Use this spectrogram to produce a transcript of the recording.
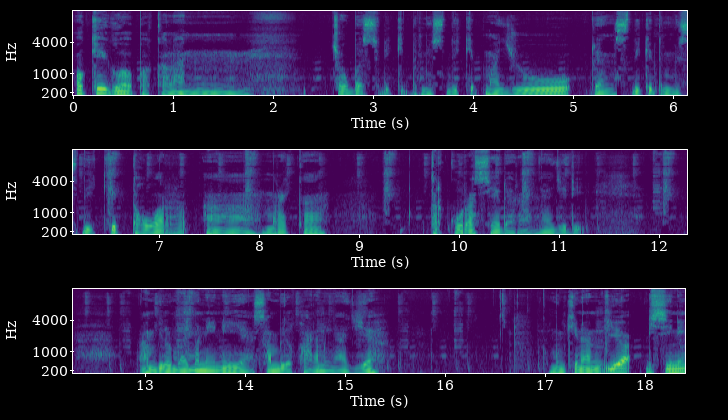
Oke, gue bakalan coba sedikit demi sedikit maju dan sedikit demi sedikit tower uh, mereka terkuras ya darahnya. Jadi ambil momen ini ya sambil farming aja. Kemungkinan ya di sini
